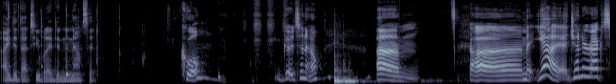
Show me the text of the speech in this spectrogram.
I did that too, but I didn't announce it. Cool. Good to know. Um um yeah, Genderwrecked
